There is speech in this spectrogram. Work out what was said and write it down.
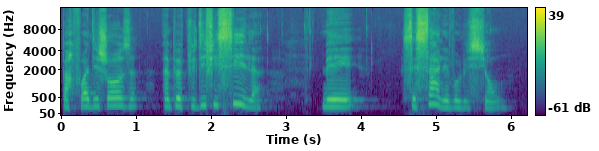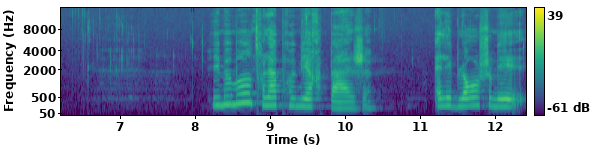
parfois des choses un peu plus difficiles, mais c'est ça l'évolution. Il me montre la première page elle est blanche, mais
